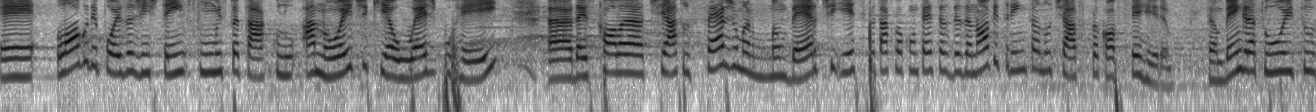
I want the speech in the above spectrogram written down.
É, logo depois a gente tem um espetáculo à noite, que é o Édipo Rei, uh, da Escola Teatro Sérgio Mamberti, e esse espetáculo acontece às 19h30 no Teatro Procopio Ferreira também gratuito.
